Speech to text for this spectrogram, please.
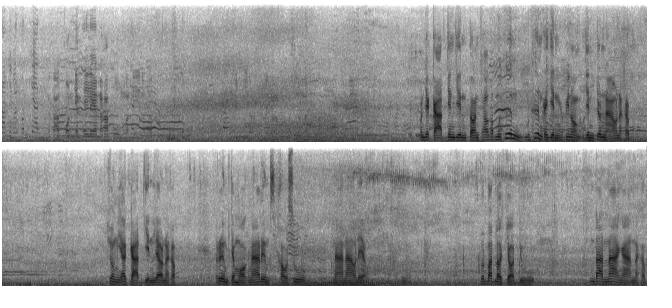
รัฐจังหวัดขอนแก่นนะครับขอนแก่นไทยแลนด์นะครับผมวันนี้นะครับคลิปนี้นะครับผมไม่ได้บรรยากาศเย็นๆตอนเช้าครับมือขึ้นมือขึ้นก็เย็นครับพี่น้องเย็นจนหนาวนะครับ ช่วงนี้อากาศเย็นแล้วนะครับ เริ่มจะหมอกหนาเริ่มสิเข้าสู่หนาหนาวแล้วนะครับพี่น้อง รถบัสเราจอดอยู่ด้านหน้างานนะครับ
